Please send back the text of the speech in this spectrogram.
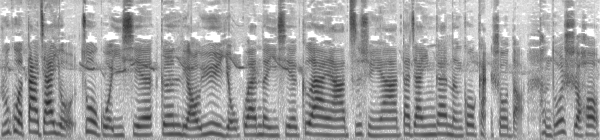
如果大家有做过一些跟疗愈有关的一些个案呀、咨询呀，大家应该能够感受到，很多时候，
